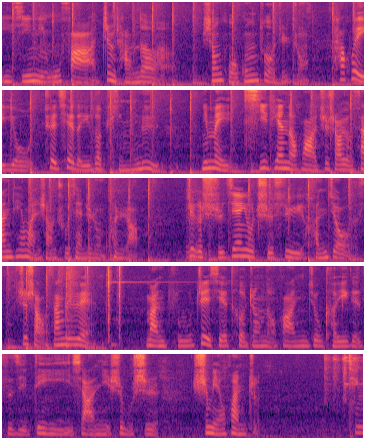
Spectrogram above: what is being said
以及你无法正常的生活工作这种，它会有确切的一个频率。你每七天的话，至少有三天晚上出现这种困扰，这个时间又持续很久，至少三个月。满足这些特征的话，你就可以给自己定义一下，你是不是失眠患者。听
